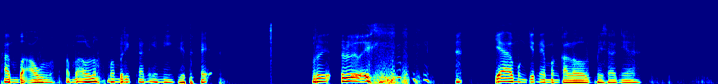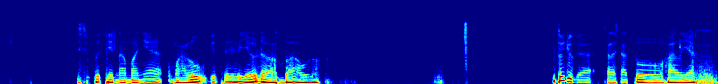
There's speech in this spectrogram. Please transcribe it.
hamba Allah. Hamba Allah memberikan ini gitu kayak ya mungkin emang kalau misalnya disebutin namanya malu gitu ya, ya udah hamba Allah itu juga salah satu hal yang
